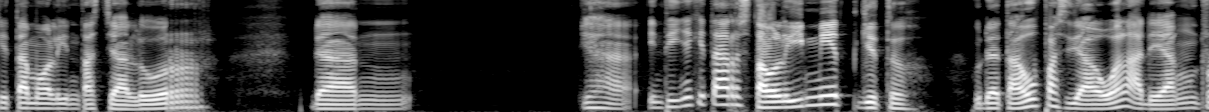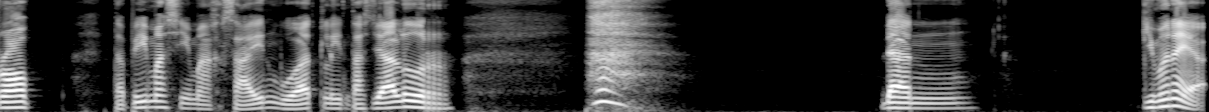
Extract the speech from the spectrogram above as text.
kita mau lintas jalur dan ya intinya kita harus tahu limit gitu udah tahu pas di awal ada yang drop tapi masih maksain buat lintas jalur. Dan gimana ya?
